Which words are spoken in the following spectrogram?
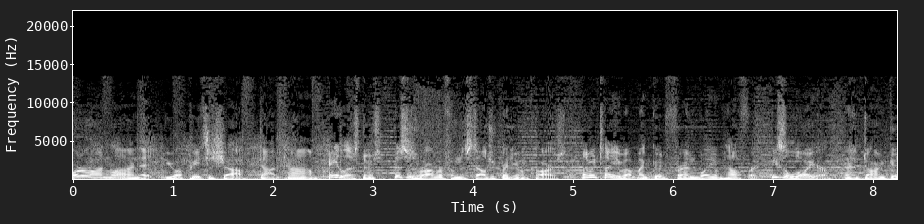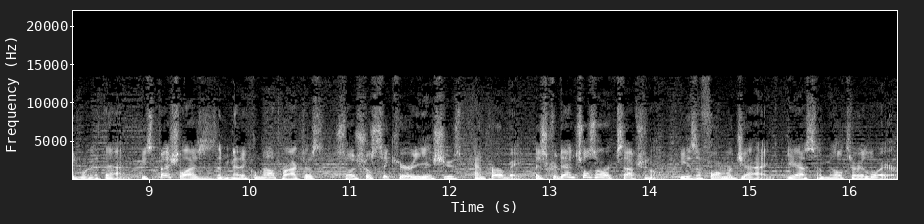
order online at yourpizzashop.com. Hey listeners, this is Robert from Nostalgic Radio and Cars. Let me tell you about my good friend William Helfrich. He's a lawyer, and a darn good one at that. He specializes in medical malpractice, social security issues, and probate. His credentials are exceptional. He is a former JAG, yes, a military lawyer,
